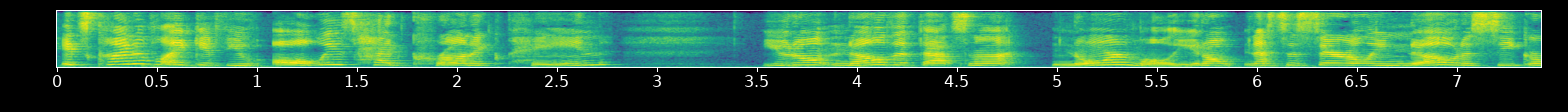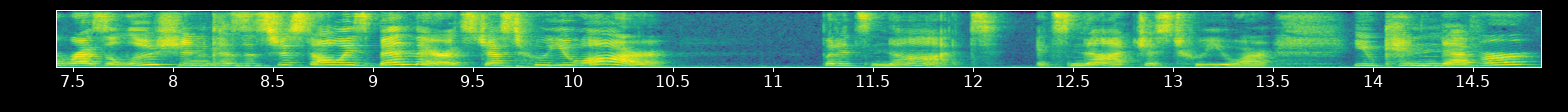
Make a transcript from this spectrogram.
It's kind of like if you've always had chronic pain you don't know that that's not normal. You don't necessarily know to seek a resolution because it's just always been there. It's just who you are. But it's not. It's not just who you are. You can never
